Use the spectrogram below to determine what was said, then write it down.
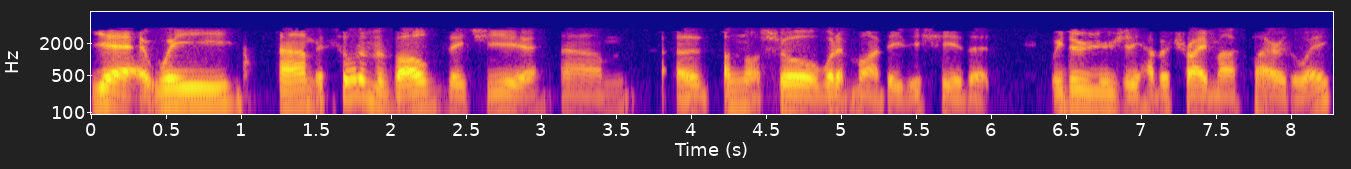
Yeah, we um, it sort of evolves each year. Um, uh, I'm not sure what it might be this year that we do usually have a trademark player of the week.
